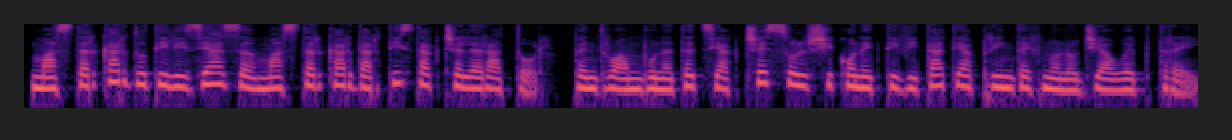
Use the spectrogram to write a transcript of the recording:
Mastercard utilizează Mastercard Artist Accelerator pentru a îmbunătăți accesul și conectivitatea prin tehnologia Web3.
